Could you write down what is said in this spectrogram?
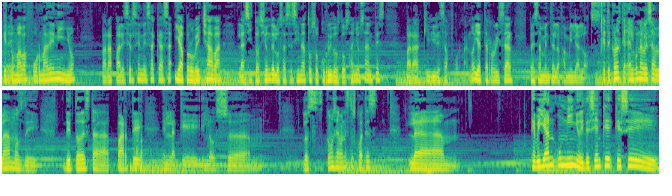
que Sí. tomaba forma de niño para aparecerse en esa casa y aprovechaba la situación de los asesinatos ocurridos dos años antes para adquirir esa forma, ¿no? Y aterrorizar precisamente a la familia Lotz. Que te acuerdas que alguna vez hablábamos de, de toda esta parte en la que los, um, los ¿cómo se llaman estos cuates? La um, que veían un niño y decían que, que ese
